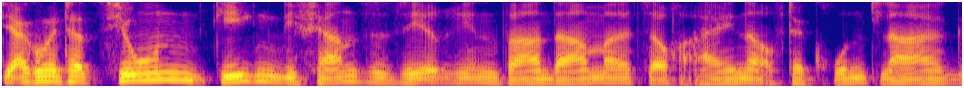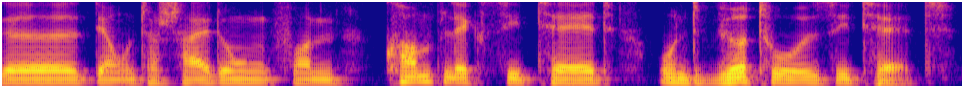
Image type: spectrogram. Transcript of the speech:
Die Argumentation gegen die Fernsehserien war damals auch eine auf der Grundlage der Unterscheidung von Komplexität und Virtuosität.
